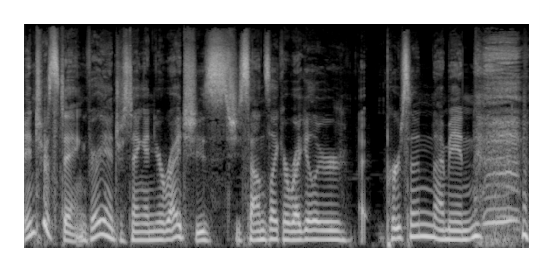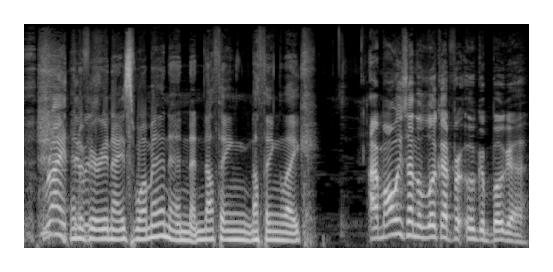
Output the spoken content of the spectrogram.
Interesting, very interesting, and you're right. She's she sounds like a regular person. I mean, right, and a was, very nice woman, and nothing, nothing like. I'm always on the lookout for Ooga Booga.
